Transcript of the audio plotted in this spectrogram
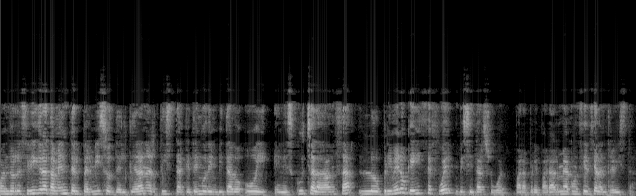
Cuando recibí gratamente el permiso del gran artista que tengo de invitado hoy en Escucha la Danza, lo primero que hice fue visitar su web para prepararme a conciencia la entrevista.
